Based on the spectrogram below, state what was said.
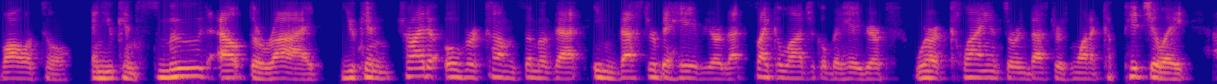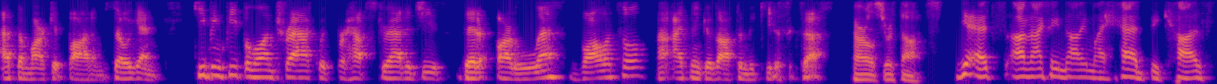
volatile and you can smooth out the ride, you can try to overcome some of that investor behavior, that psychological behavior where clients or investors want to capitulate at the market bottom. So, again, keeping people on track with perhaps strategies that are less volatile, I think is often the key to success. Charles, your thoughts? Yeah, it's I'm actually nodding my head because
